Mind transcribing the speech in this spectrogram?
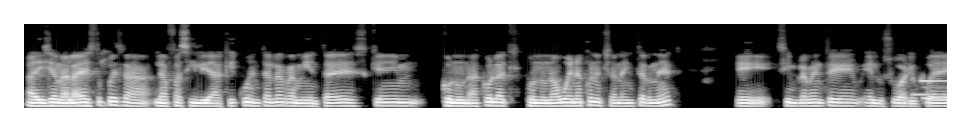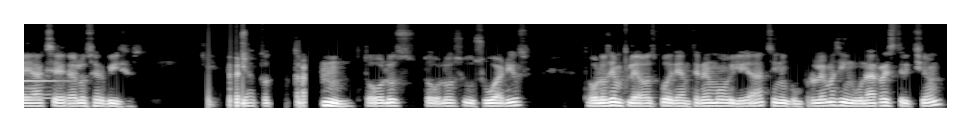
Adicional a esto, pues la, la facilidad que cuenta la herramienta es que con una, buena conexión a Internet eh, simplemente el usuario puede acceder a los servicios. Todos los, usuarios, todos los empleados podrían tener movilidad sin ningún problema, sin ninguna restricción,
